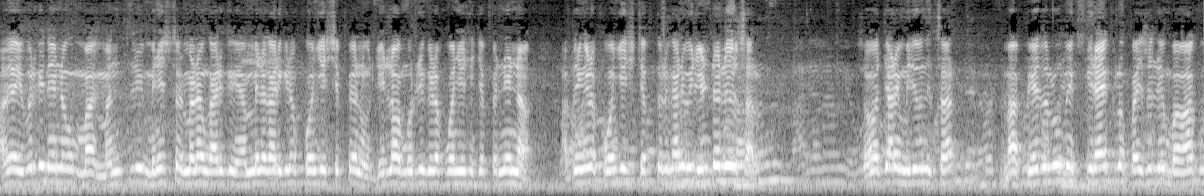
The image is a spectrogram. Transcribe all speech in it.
అదే ఇవరికి నేను మ- మంత్రి మినిస్టర్ మేడం గారికి ఎమ్మెల్యే గారికి కూడా ఫోన్ చేసి చెప్పాను. జిల్లా మురళి కూడా ఫోన్ చేసి చెప్పాను నిన్న. అతను కూడా ఫోన్ చేసి చెప్తారు కానీ వీళ్ళు ఇంటర్లేదు సార్. సమాచారం ఇది ఉంది సార్. మా పేదలు మీకు కిరాయికులో పైసలు మాకు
